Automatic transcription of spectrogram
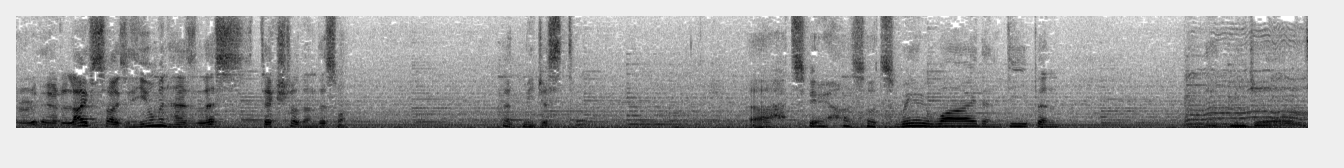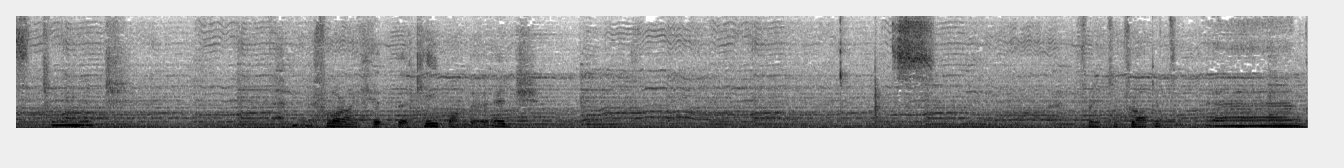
Uh, uh, a life-size human has less texture than this one. Let me just. Uh, ah, it's very hard, so it's very wide and deep and. Let me just turn it. And before I hit the cape on the edge. To drop it. And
